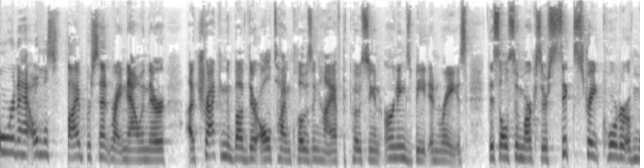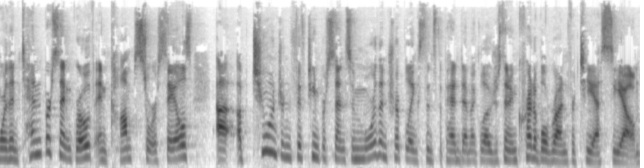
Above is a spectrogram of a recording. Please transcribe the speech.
four and a half, almost five percent right now, and they're uh, tracking above their all-time closing high after posting an earnings beat and raise. This also marks their sixth straight quarter of more than 10 percent growth in comp store sales, uh, up 215 percent, so more than tripling since the pandemic low. Just an incredible run for TSCO.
